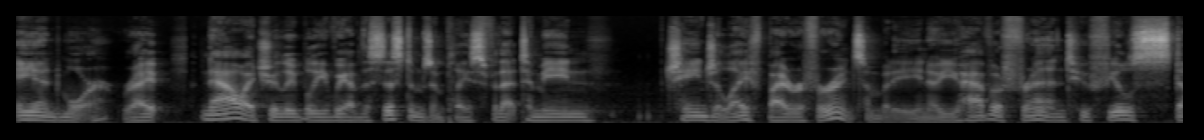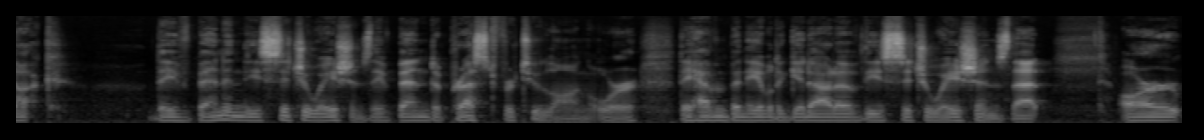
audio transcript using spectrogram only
and more, right? Now I truly believe we have the systems in place for that to mean change a life by referring somebody. You know, you have a friend who feels stuck. They've been in these situations, they've been depressed for too long, or they haven't been able to get out of these situations that are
